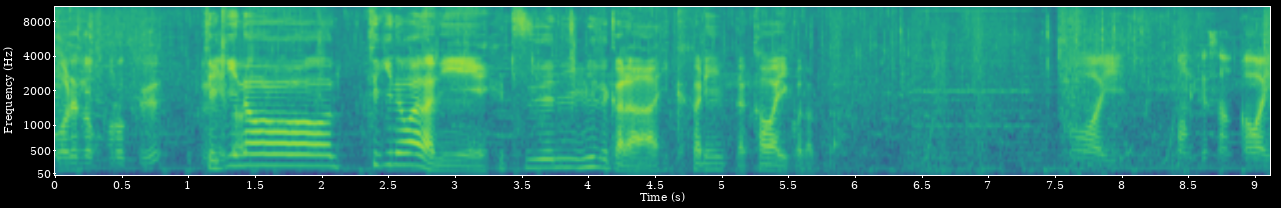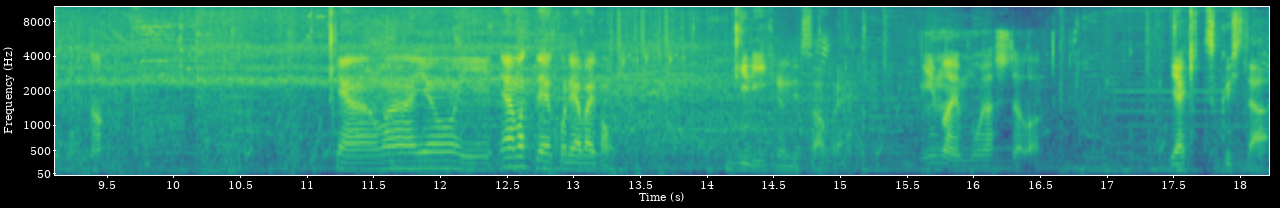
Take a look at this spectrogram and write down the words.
俺の孤独？敵の敵の罠に普通に自ら引っかかりに行った可愛い子だった。かわい。いパンケさんかわいいもんな。キャワヨイい。や待ってこれやばいかも。ギリいけるんですわこれ2枚燃やしたわ。焼き尽くした。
